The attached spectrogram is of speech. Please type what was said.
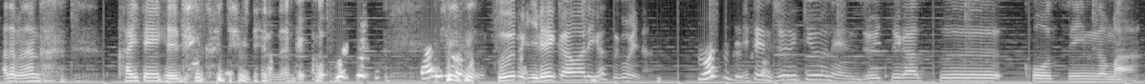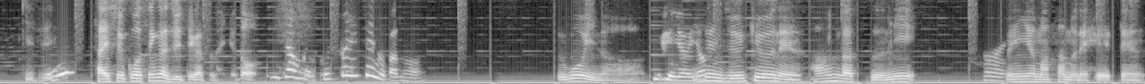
あ、でもなんか、開店閉店開店みたいな、なんかこ大丈夫？入れ替わりがすごいな。マジですか？2019年11月更新のまあ記事。最終更新が11月なんやけど。じゃあもう撤退してんのかな？すごいな。いやいや、2019年3月にはい。麺屋正宗閉店。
